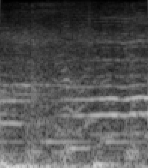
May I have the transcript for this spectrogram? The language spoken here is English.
Yeah.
